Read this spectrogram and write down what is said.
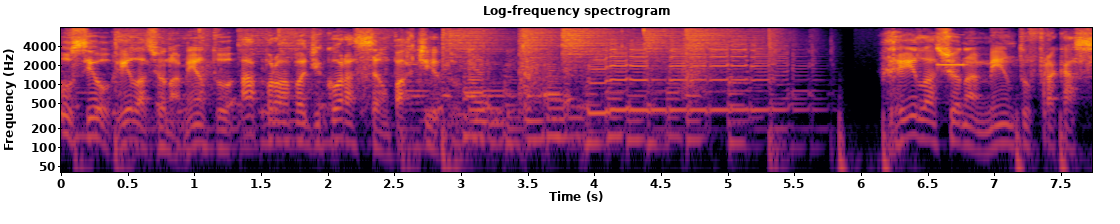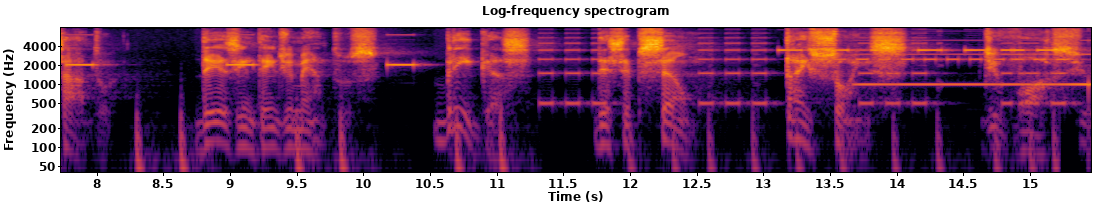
O seu relacionamento à prova de coração partido. Relacionamento fracassado. Desentendimentos. Brigas. Decepção. Traições. Divórcio.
